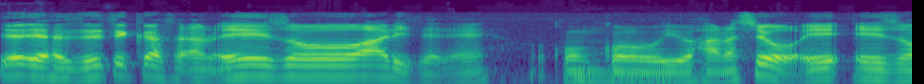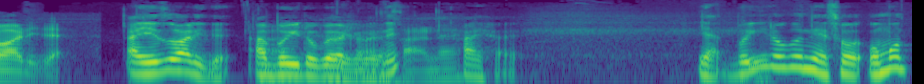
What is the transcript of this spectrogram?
いやいや、出てください。あの、映像ありでね。こういう話を、え映像ありで。あ、映像ありで。あ、Vlog だからね。からねはいはい。いや、Vlog ね、そう思っ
